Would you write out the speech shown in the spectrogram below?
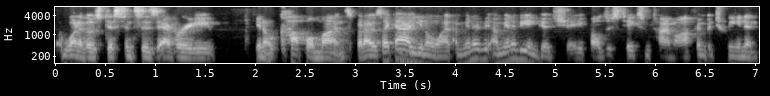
one of those distances every you know couple months. But I was like, ah, you know what, I'm gonna be I'm gonna be in good shape. I'll just take some time off in between, and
